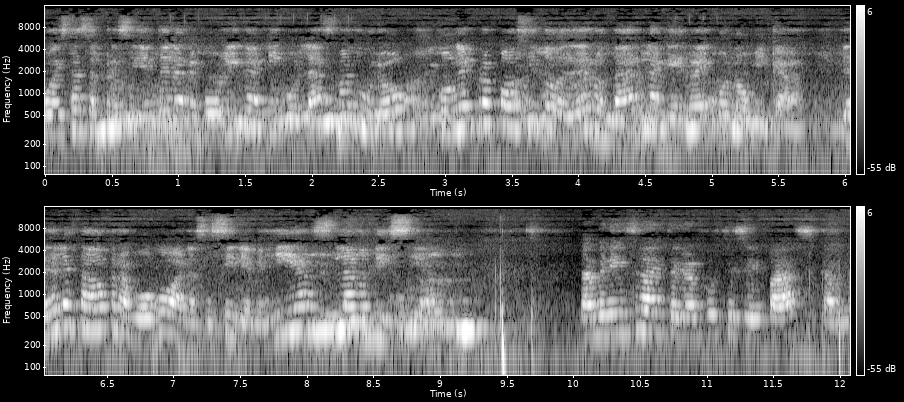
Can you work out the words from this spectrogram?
propuestas al presidente de la República, Nicolás Maduro, con el propósito de derrotar la guerra económica. Desde el Estado Carabobo, Ana Cecilia Mejías, La Noticia. La ministra de Interior, Justicia y Paz, Carmen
